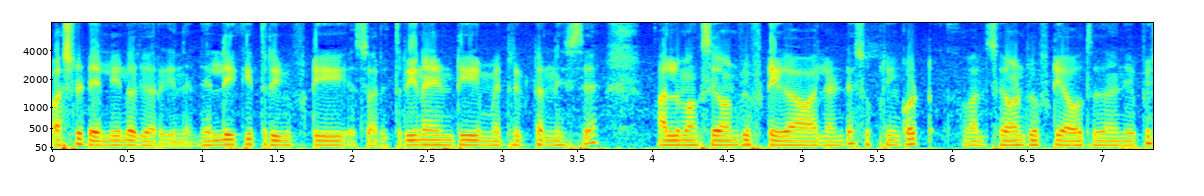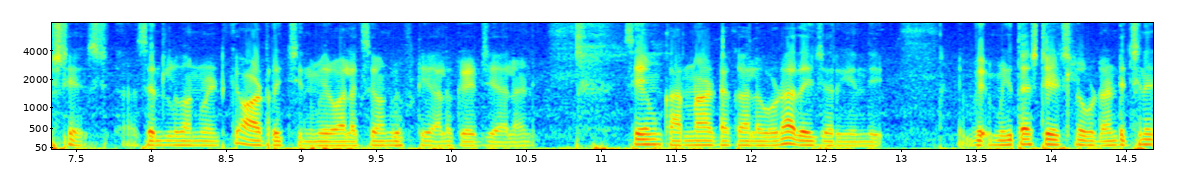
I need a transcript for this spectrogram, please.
ఫస్ట్ ఢిల్లీలో జరిగింది. ఢిల్లీకి three fifty sorry three ninety metric ton ఇస్తే వాళ్ళు మాకు సెవెన్ ఫిఫ్టీ కావాలంటే సుప్రీంకోర్టు వాళ్ళు సెవెన్ ఫిఫ్టీ అవుతుందని చెప్పి స్టేట్ సెంట్రల్ గవర్నమెంట్కి ఆర్డర్ ఇచ్చింది. మీరు వాళ్ళకి సెవెన్ ఫిఫ్టీ అలొకేట్ చేయాలని. సేమ్ కర్ణాటకలో కూడా అదే జరిగింది. మిగతా స్టేట్స్లో కూడా అంటే చిన్న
